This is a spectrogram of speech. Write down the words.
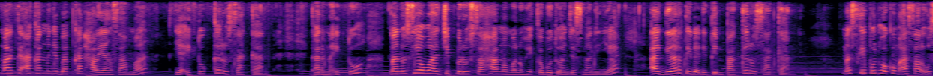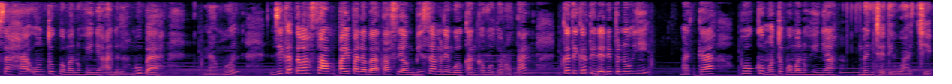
maka akan menyebabkan hal yang sama, yaitu kerusakan. Karena itu, manusia wajib berusaha memenuhi kebutuhan jasmaninya agar tidak ditimpa kerusakan. Meskipun hukum asal usaha untuk memenuhinya adalah mubah, namun jika telah sampai pada batas yang bisa menimbulkan kemudorotan ketika tidak dipenuhi, maka hukum untuk memenuhinya menjadi wajib.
